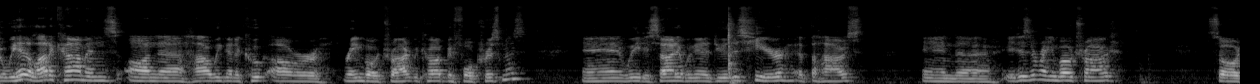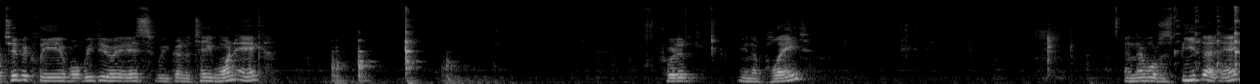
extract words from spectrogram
So we had a lot of comments on uh, how we're gonna cook our rainbow trout we caught before Christmas. And we decided we're gonna do this here at the house. And uh, it is a rainbow trout. So typically what we do is we're gonna take one egg, put it in a plate, and then we'll just beat that egg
